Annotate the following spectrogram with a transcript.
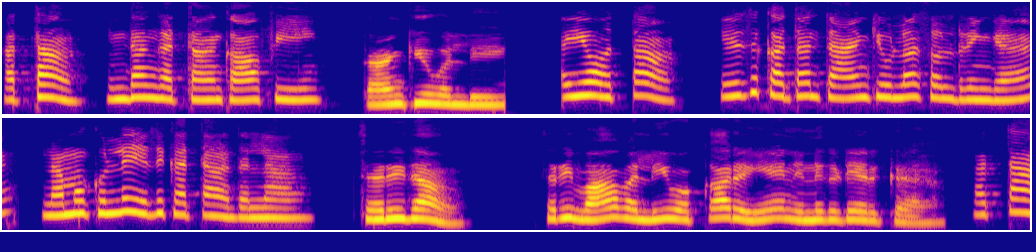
அத்தா இந்தாங்க அத்தா காஃபி. தேங்க்யூ வள்ளி. ஐயோ அத்தா எதுக்கு அத்தான் தேங்க்யூலாம் சொல்றீங்க? நமக்குள்ள எதுக்கு அத்தா அதெல்லாம்? சரிதான் சரி வா வள்ளி உட்காரு ஏன் நின்னுகிட்டே இருக்க? அத்தா.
